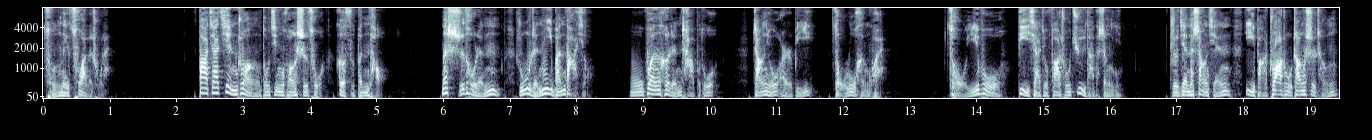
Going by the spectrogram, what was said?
从内窜了出来。大家见状都惊慌失措，各自奔逃。那石头人如人一般大小，五官和人差不多，长有耳鼻，走路很快，走一步地下就发出巨大的声音。只见他上前一把抓住张士诚，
